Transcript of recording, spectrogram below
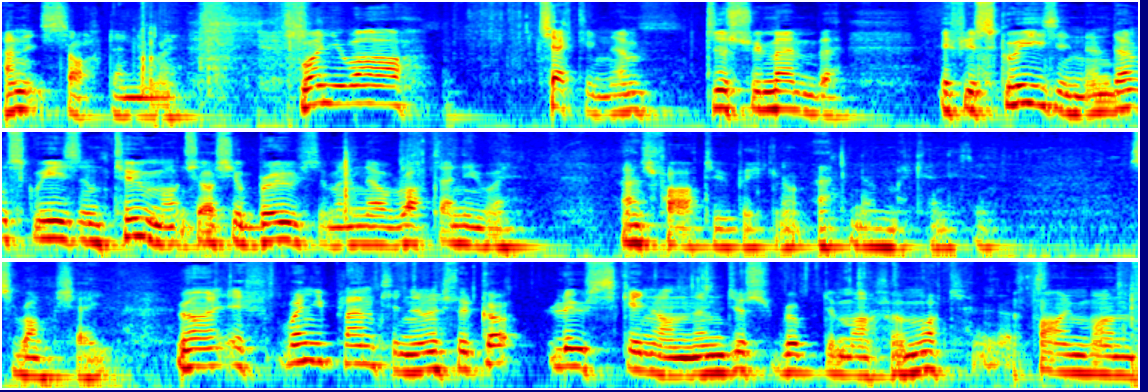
and it's soft anyway. When you are checking them, just remember, if you're squeezing them, don't squeeze them too much, or you'll bruise them and they'll rot anyway. That's far too big. Look, that doesn't make anything. It's the wrong shape. Right, if when you're planting them, if they've got loose skin on them, just rub them off. And what a fine one,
